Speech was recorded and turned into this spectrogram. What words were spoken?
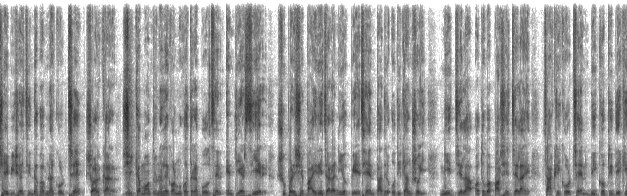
সেই বিষয়ে চিন্তাভাবনা করছে সরকার। শিক্ষা মন্ত্রণালয়ের কর্মকর্তারা বলছেন, এনটিআরসি এর সুপারিশের বাইরে যারা নিয়োগ পেয়েছেন, তাদের অধিকাংশই নিজ জেলা অথবা পাশের জেলায় চাকরি করছেন। বিজ্ঞপ্তি দেখে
